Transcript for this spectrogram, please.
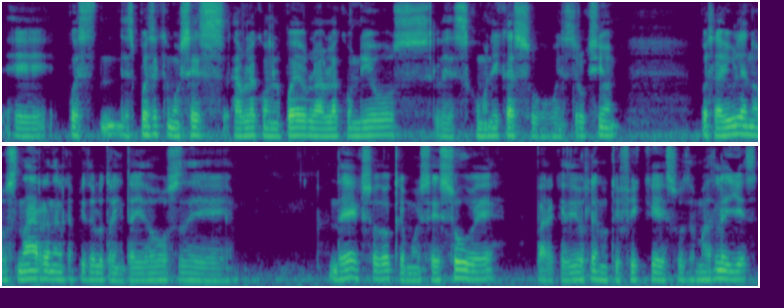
eh, pues después de que Moisés habla con el pueblo, habla con Dios, les comunica su instrucción, pues la Biblia nos narra en el capítulo 32 de, de Éxodo que Moisés sube para que Dios le notifique sus demás leyes.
